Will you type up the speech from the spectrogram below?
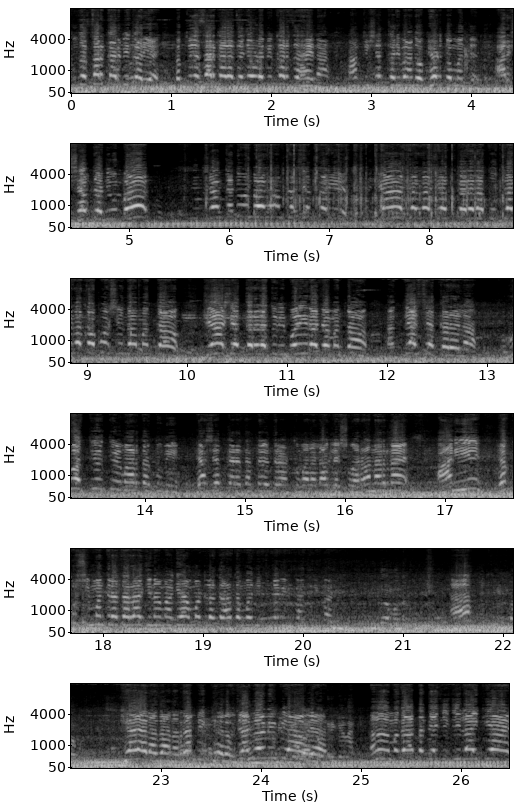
तुझं सरकार बिकारी आहे. पण तुझ्या सरकाराचं जेवढं बी कर्ज आहे ना. आमची शेतकरी बांधव फेडतो म्हणते. अरे शब्द देऊन बघ. शब्द देऊन बघ आमचा शेतकरी. या सगळ्या शेतकऱ्याला तू जगाचा पोशिंदा म्हणता. त्या शेतकऱ्याला तुम्ही बळीराजा म्हणता. आणि त्या शेतकऱ्याला रोज तीळ तीळ मारता तुम्ही. या शेतकऱ्याचा तळतळाट तुम्हाला लागल्याशिवाय राहणार नाही. आणि या कृषी मंत्र्याचा राजीनामा घ्या म्हटलं तर आता मध्ये नवीन काहीतरी काढू. खेळायला जाणार. रमी खेळ जन्मी रमी बी आवया हा मग आता त्याची जी लायकी आहे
